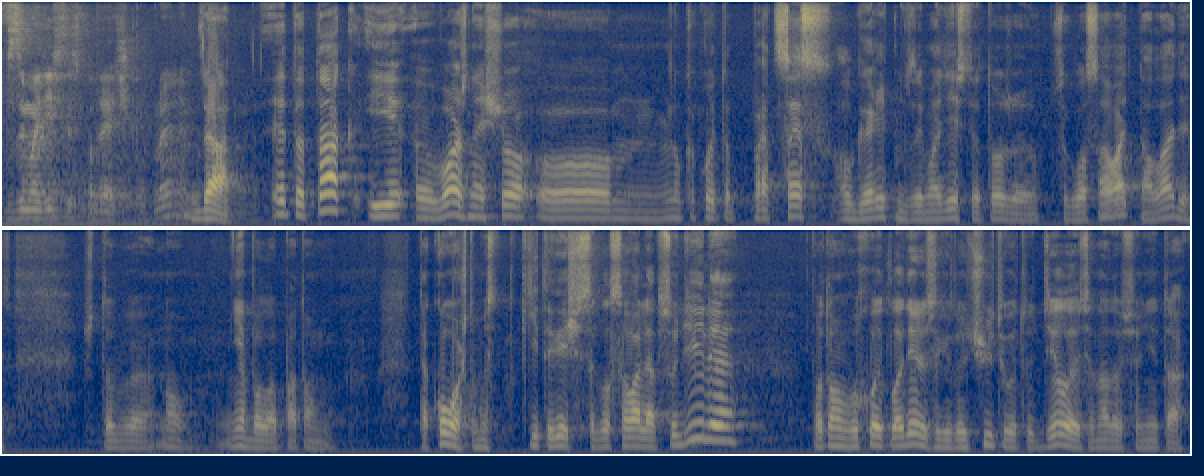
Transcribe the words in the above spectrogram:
взаимодействии с подрядчиком, правильно? Да, это так, и э, важно еще ну, какой-то процесс, алгоритм взаимодействия тоже согласовать, наладить, чтобы ну, не было потом такого, что мы какие-то вещи согласовали, обсудили, Потом выходит владелец и говорит, а что вы тут делаете, надо все не так.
